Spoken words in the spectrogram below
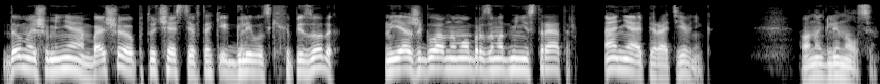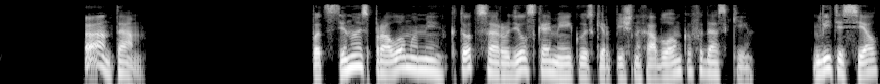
Думаешь, у меня большой опыт участия в таких голливудских эпизодах? Я же главным образом администратор, а не оперативник». Он оглянулся. «Он там». Под стеной с проломами кто-то соорудил скамейку из кирпичных обломков и доски. Витя сел,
